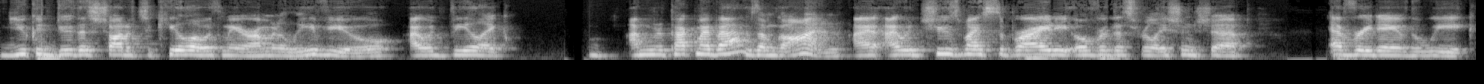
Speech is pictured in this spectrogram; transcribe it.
you can do this shot of tequila with me or I'm gonna leave you, I would be like, I'm gonna pack my bags. I'm gone. I, I would choose my sobriety over this relationship every day of the week.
